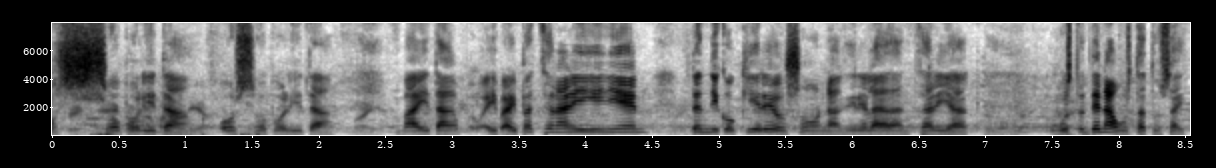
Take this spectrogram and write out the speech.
Oso polita, oso polita. Bai, eta aipatzen ari ginen, teknikoki ere oso onak direla dantzariak. Gust, dena gustatu zait,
